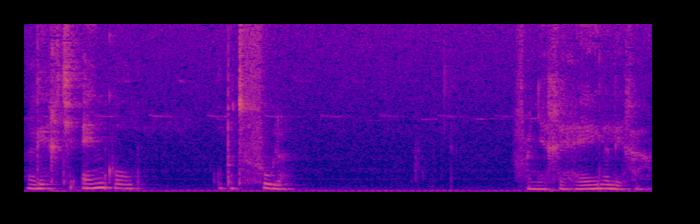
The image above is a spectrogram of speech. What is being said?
Licht je enkel op het voelen van je gehele lichaam.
